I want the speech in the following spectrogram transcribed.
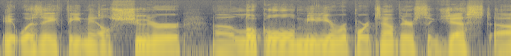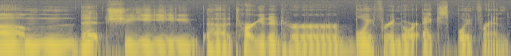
it was a female shooter. Uh, local media reports out there suggest um, that she uh, targeted her boyfriend or ex boyfriend.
